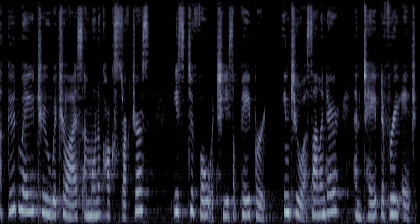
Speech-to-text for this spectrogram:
A good way to visualize a monocoque structure is to fold a sheet of paper into a cylinder and tape the free edge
